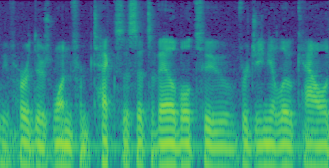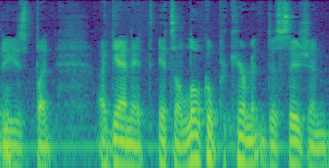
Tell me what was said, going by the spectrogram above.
we've heard there's one from Texas that's available to Virginia localities, but again, it, it's a local procurement decision.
